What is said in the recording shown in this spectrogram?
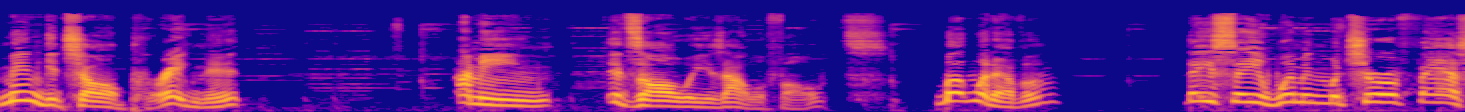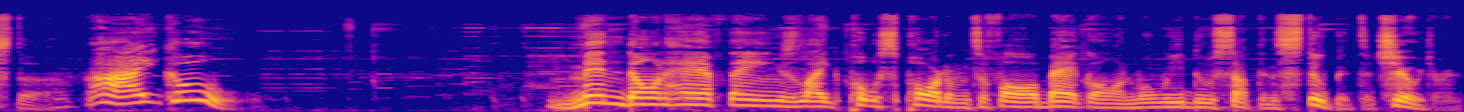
men get y'all pregnant. I mean, it's always our faults, but whatever. They say women mature faster. Alright, cool. Men don't have things like postpartum to fall back on when we do something stupid to children.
